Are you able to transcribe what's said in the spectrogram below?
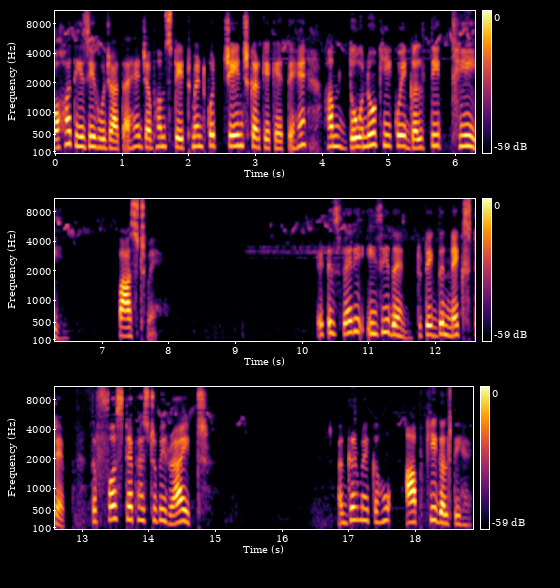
बहुत इजी हो जाता है जब हम स्टेटमेंट को चेंज करके कहते हैं, हम दोनों की कोई गलती थी पास्ट में it is very easy then to take the next step. The first step has to be right. अगर मैं कहूँ आपकी गलती है,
